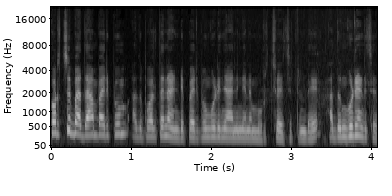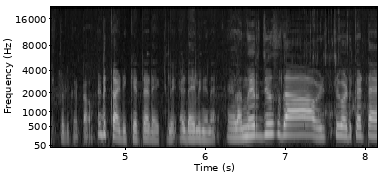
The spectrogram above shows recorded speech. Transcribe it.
കുറച്ച് ബദാം പരിപ്പും അതുപോലെ തന്നെ അണ്ടിപ്പരിപ്പും കൂടി ഞാനിങ്ങനെ മുറിച്ച് വെച്ചിട്ടുണ്ട്. അതും കൂടി ഉണ്ട് ചേർത്തെടുക്കട്ടോ എന്നിട്ട് കടിക്കട്ടെ ഇടയ്ക്കിൽ ഇടയിൽ ഇങ്ങനെ ഇളനീർ ജ്യൂസ് ഇതാ ഒഴിച്ച് കൊടുക്കട്ടെ.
